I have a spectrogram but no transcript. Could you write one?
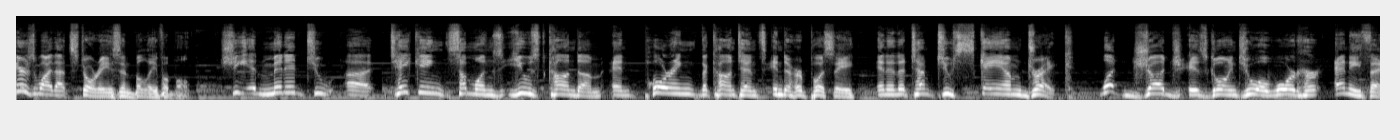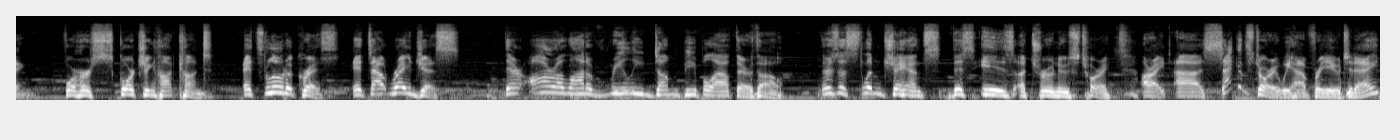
Here's why that story isn't believable. She admitted to uh, taking someone's used condom and pouring the contents into her pussy in an attempt to scam Drake. What judge is going to award her anything for her scorching hot cunt? It's ludicrous. It's outrageous. There are a lot of really dumb people out there, though. There's a slim chance this is a true news story. All right, uh, second story we have for you today.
